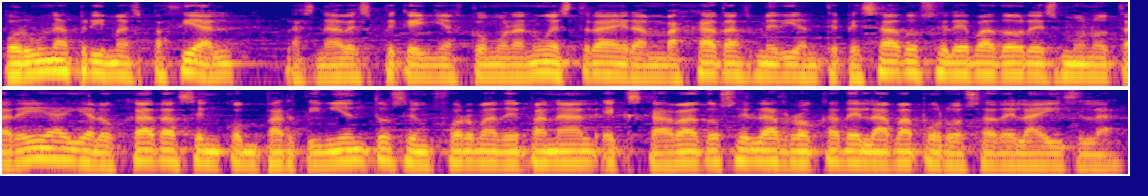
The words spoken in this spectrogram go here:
Por una prima espacial, las naves pequeñas como la nuestra eran bajadas mediante pesados elevadores monotarea y alojadas en compartimientos en forma de panal excavados en la roca de lava porosa de la isla.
